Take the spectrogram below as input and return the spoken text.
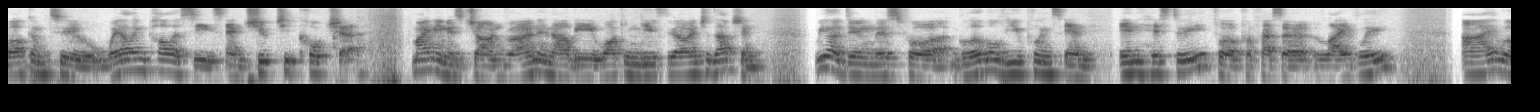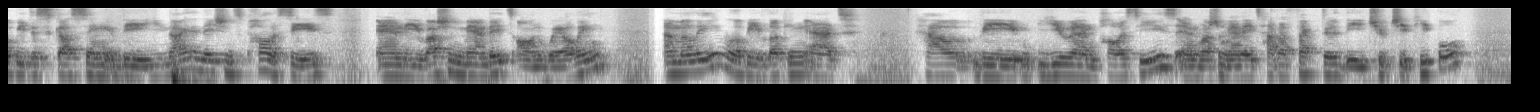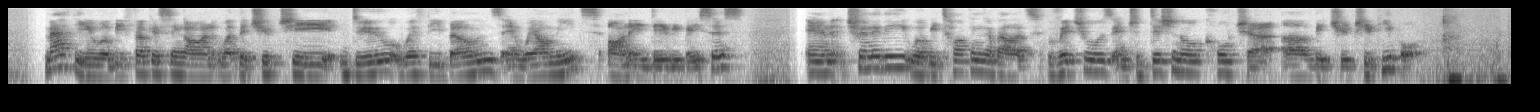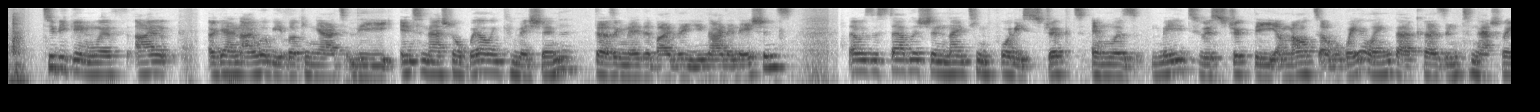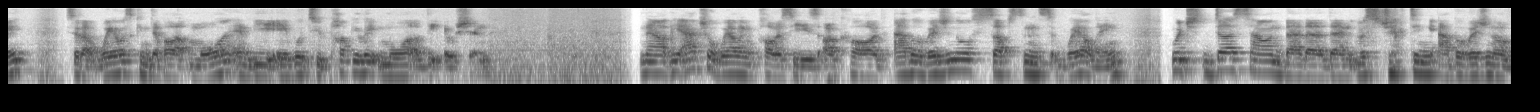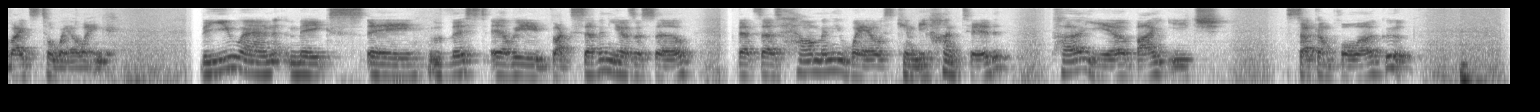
welcome to Whaling Policies and Chukchi Culture. My name is John Run, and I'll be walking you through our introduction. We are doing this for Global Viewpoints in, in History for Professor Lively. I will be discussing the United Nations policies and the Russian mandates on whaling. Emily will be looking at how the UN policies and Russian mandates have affected the Chukchi people. Matthew will be focusing on what the Chukchi do with the bones and whale meat on a daily basis. And Trinity will be talking about rituals and traditional culture of the Chukchi people. To begin with, I again I will be looking at the International Whaling Commission designated by the United Nations that was established in 1940 strict and was made to restrict the amount of whaling that occurs internationally so that whales can develop more and be able to populate more of the ocean. Now, the actual whaling policies are called Aboriginal Subsistence Whaling, which does sound better than restricting Aboriginal rights to whaling. The UN makes a list every like seven years or so that says how many whales can be hunted per year by each circumpolar group.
